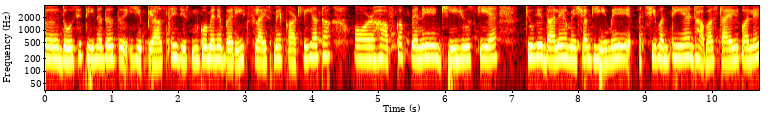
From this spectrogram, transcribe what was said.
दो से तीन अदद ये प्याज थे जिनको मैंने बारीक स्लाइस में काट लिया था और हाफ़ कप मैंने घी यूज़ किया है। क्योंकि दालें हमेशा घी में अच्छी बनती हैं ढाबा स्टाइल वाले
